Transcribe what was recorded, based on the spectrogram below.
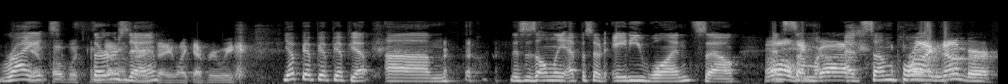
Right, comes Thursday. Thursday, like every week. Yep, yep, yep, yep, yep. Um, this is only episode 81, so at oh some my gosh. at some point, Prime number.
